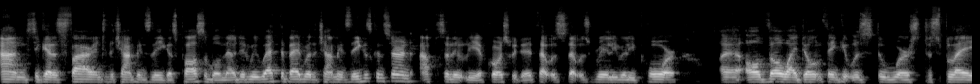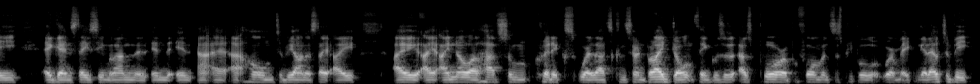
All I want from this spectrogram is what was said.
and to get as far into the Champions League as possible. Now, did we wet the bed where the Champions League is concerned? Absolutely, of course we did. That was that was really really poor uh, although I don't think it was the worst display against AC Milan in, in, in at, at, home. To be honest, I, I I I know I'll have some critics where that's concerned, but I don't think it was as poor a performance as people were making it out to be.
